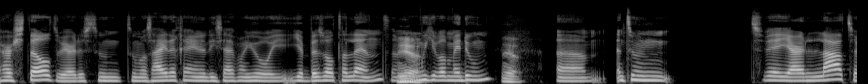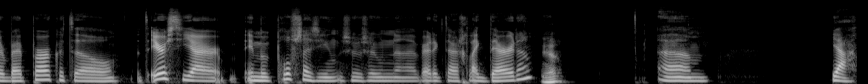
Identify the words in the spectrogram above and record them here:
hersteld weer. Dus toen, toen was hij degene die zei van... joh, je hebt best wel talent. Ja. daar moet je wat mee doen. Ja. Ehm, en toen, twee jaar later bij Park Hotel... het eerste jaar in mijn profseizoen seizoen, eh, werd ik daar gelijk derde. Ja. Ehm, ja,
